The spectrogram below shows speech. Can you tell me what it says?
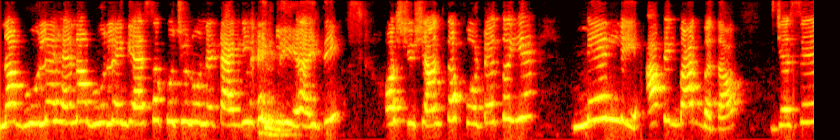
ना भूले हैं ना भूलेंगे ऐसा कुछ उन्होंने टैगलाइन। ली आई थी और सुशांत का फ़ोटो है तो ये मेनली आप एक बात बताओ जैसे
